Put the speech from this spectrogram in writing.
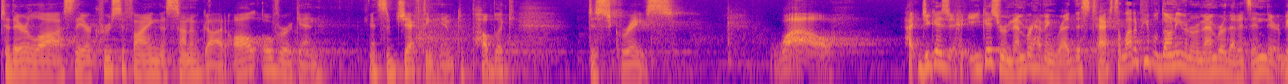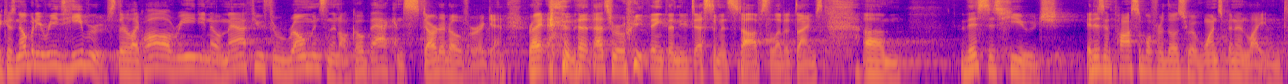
To their loss, they are crucifying the Son of God all over again and subjecting him to public disgrace. Wow. Do you guys, you guys remember having read this text? A lot of people don't even remember that it's in there because nobody reads Hebrews. They're like, well, I'll read, you know, Matthew through Romans and then I'll go back and start it over again, right? That's where we think the New Testament stops a lot of times. Um, this is huge. It is impossible for those who have once been enlightened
